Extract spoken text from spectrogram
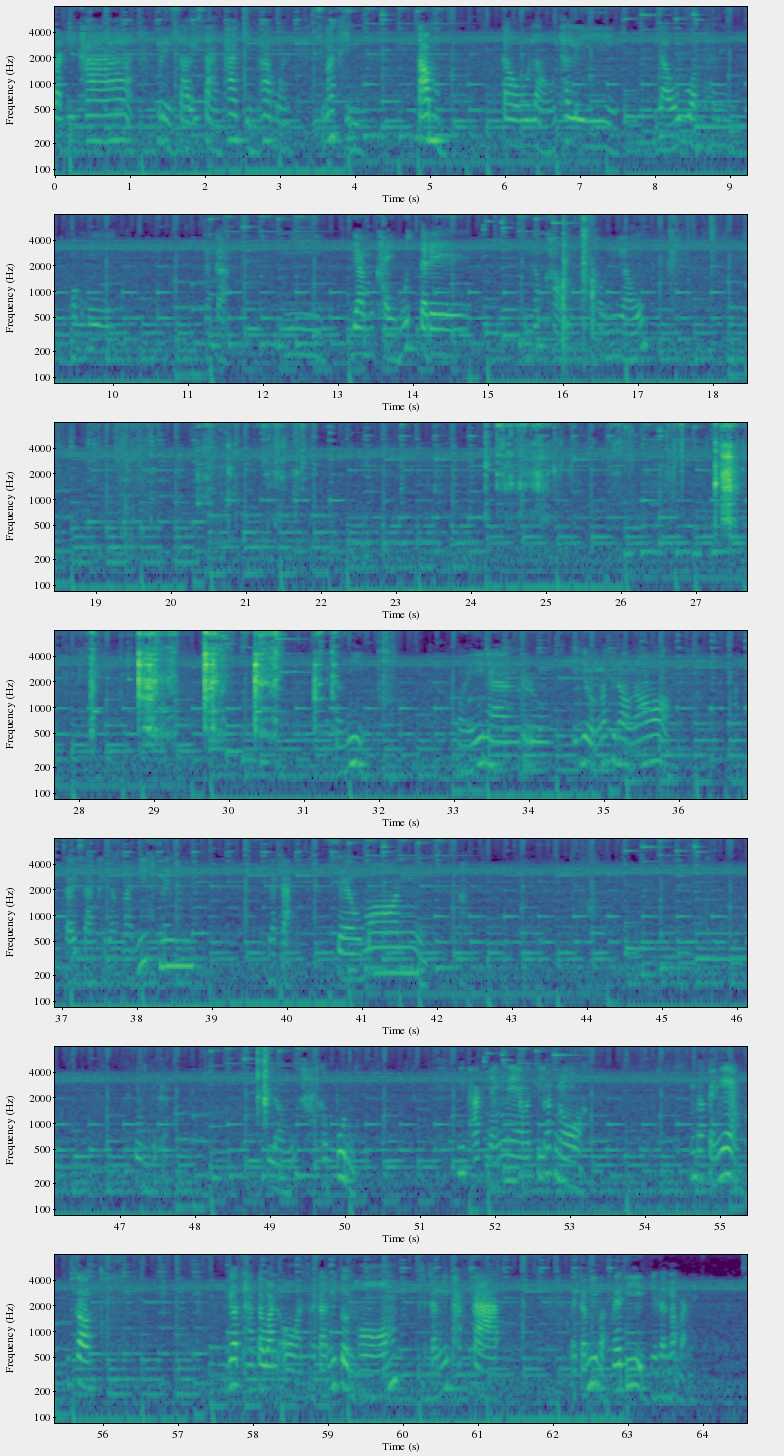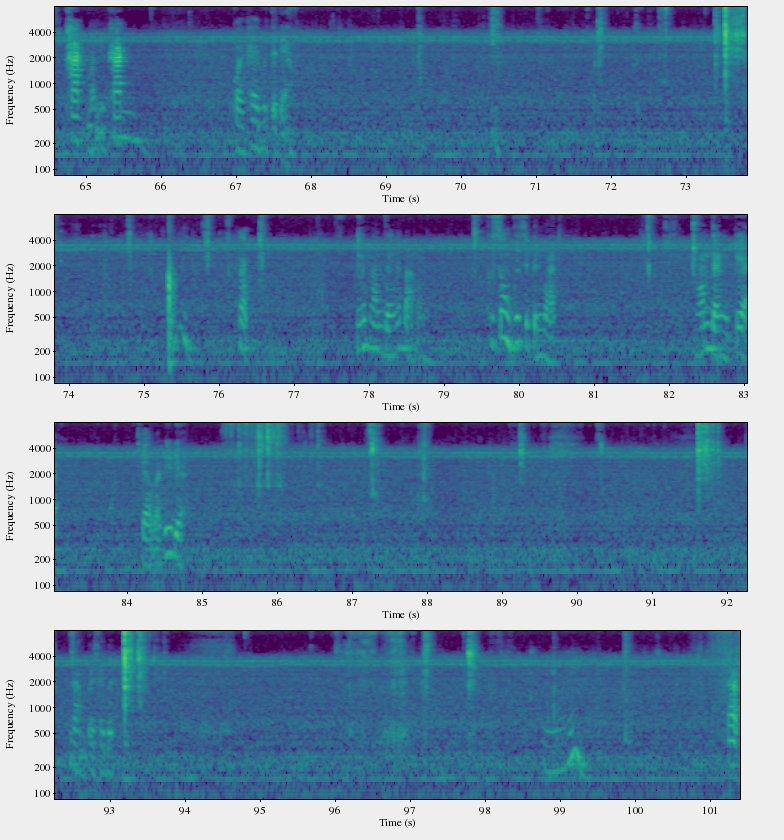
วัสดีค่ะมริสาวอีสานผ้ากินผ้ามวนสิมากินตำเกาเหลาทะเลเหลารวมทะเลมะฮุงแล้วก็มียำไข่มุดตะเดกินกับข้าวข้า สารขยับมานิดนึง แล้วก็แซลมอนปุ่นไปกันเหลาขาดข้าวปุ่นมีผักหยังแนวมาตีผักหนอมันก็แปงแง่งก็ยอดทานตะวันอ่อนแล้วก็มีต้นหอมแล้วก็มีผักกาดแล้วก็มีบักแดดีนี่แหล้วเนาะบัดนี้คักมันนี่คัก ก้อยไข่มุดแต่แดงครับนี่หอมแดงได้บักคือส่งคือสิเป็นหวัดหอมแดงนี่แก่แก่หวัดดีเดียว น้ำไปใส่เบิดอืมครับ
